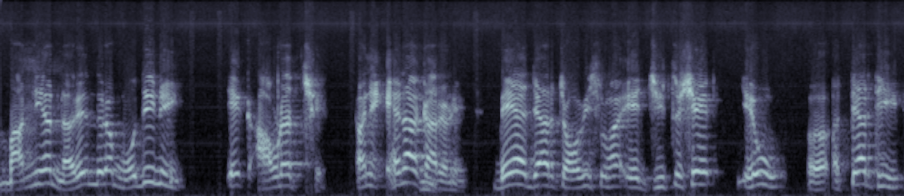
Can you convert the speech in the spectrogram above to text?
માન્ય નરેન્દ્ર મોદીની એક આવડત છે. અને એના કારણે બે હજાર ચોવીસમાં એ જીતશે એવું અત્યારથી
